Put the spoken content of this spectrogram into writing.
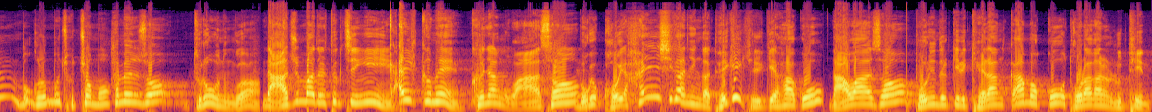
음, 뭐 그럼 뭐 좋죠 뭐 하면서 들어오는 거야. 근데 아줌마들 특징이 깔끔해. 그냥 와서 목욕 거의 한 시간인가 되게 길게 하고 나와서 본인들끼리 계란 까먹고 돌아가는 루틴.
